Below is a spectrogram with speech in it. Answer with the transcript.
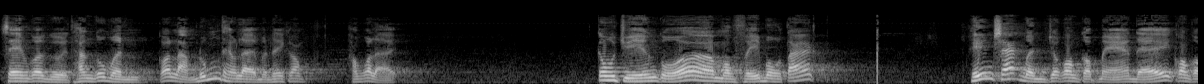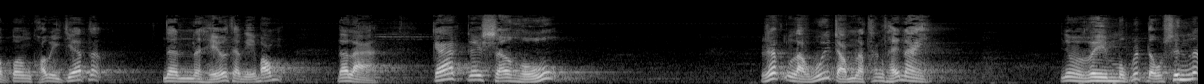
xem coi người thân của mình có làm đúng theo lời mình hay không không có lợi câu chuyện của một vị bồ tát hiến xác mình cho con cọp mẹ để con cọp con khỏi bị chết đó, nên hiểu theo nghĩa bóng đó là các cái sở hữu rất là quý trọng là thân thể này. Nhưng mà vì mục đích độ sinh đó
